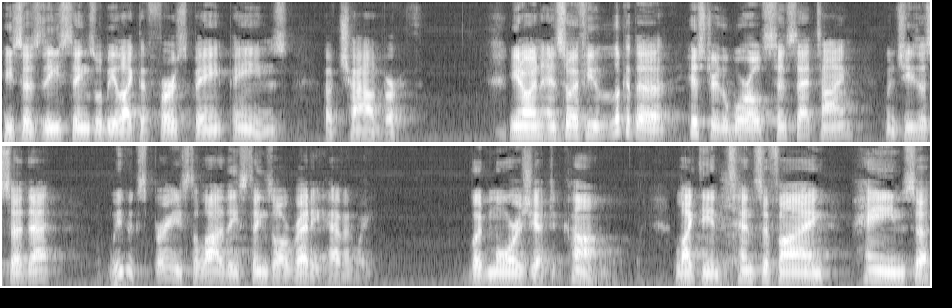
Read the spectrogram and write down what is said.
He says these things will be like the first pains of childbirth. You know, and, and so if you look at the history of the world since that time, when Jesus said that, we've experienced a lot of these things already, haven't we? But more is yet to come. Like the intensifying pains, uh,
